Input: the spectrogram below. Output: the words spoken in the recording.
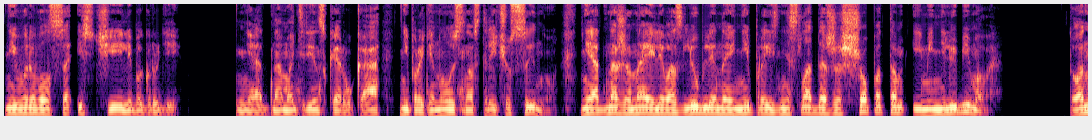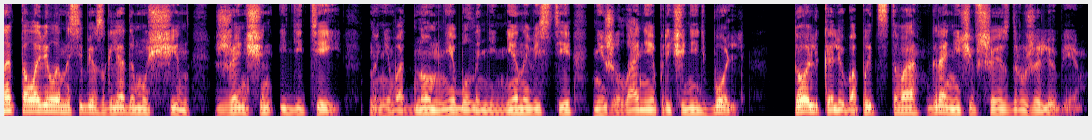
не вырвался из чьей-либо груди. Ни одна материнская рука не протянулась навстречу сыну, ни одна жена или возлюбленная не произнесла даже шепотом имени любимого. Туанетта ловила на себе взгляды мужчин, женщин и детей, но ни в одном не было ни ненависти, ни желания причинить боль, только любопытство, граничившее с дружелюбием.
